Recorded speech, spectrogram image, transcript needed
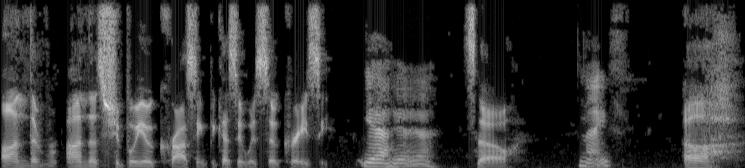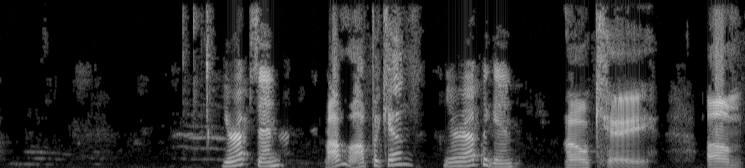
on the on the Shibuya crossing because it was so crazy. yeah, yeah, yeah. So, Nice. oh, You're up, Zen. I'm up again. You're up again. Okay. Um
